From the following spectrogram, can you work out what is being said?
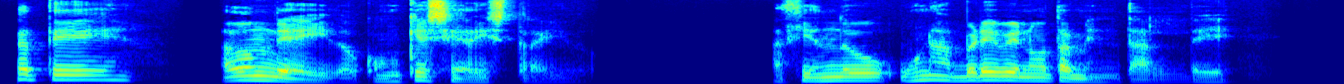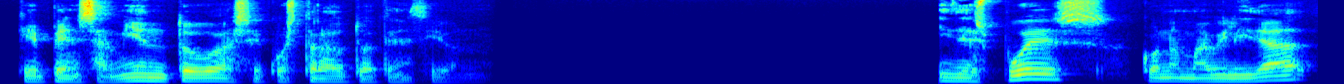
fíjate a dónde ha ido, con qué se ha distraído, haciendo una breve nota mental de qué pensamiento ha secuestrado tu atención. Y después, con amabilidad,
